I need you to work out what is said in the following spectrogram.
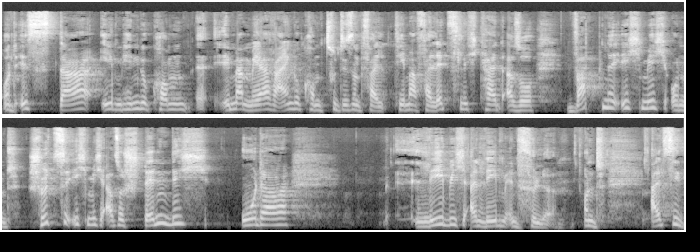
und ist da eben hingekommen, äh, immer mehr reingekommen zu diesem Thema Verletzlichkeit, also wappne ich mich und schütze ich mich also ständig oder lebe ich ein Leben in Fülle? Und als sie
